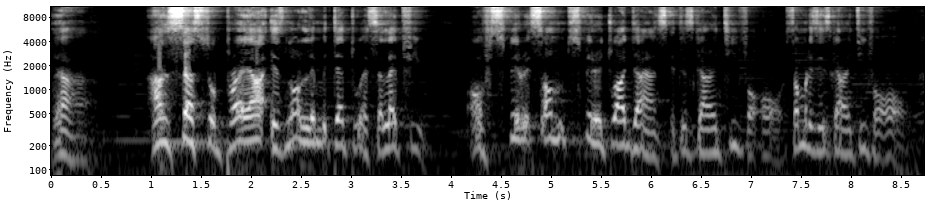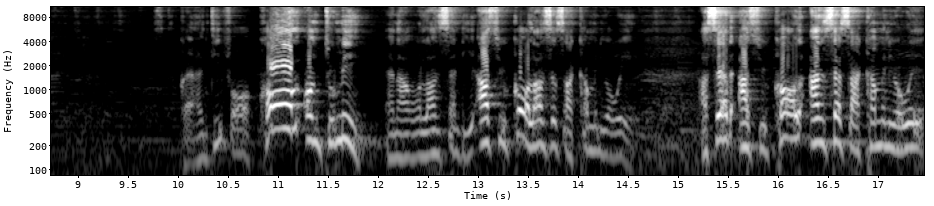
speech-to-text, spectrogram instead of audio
Yeah. Answers to prayer is not limited to a select few of spirit, some spiritual giants. It is guaranteed for all. Somebody says guaranteed for all. Guaranteed for all. Call unto me and I will answer thee. As you call, answers are coming your way. I said, as you call, answers are coming your way.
